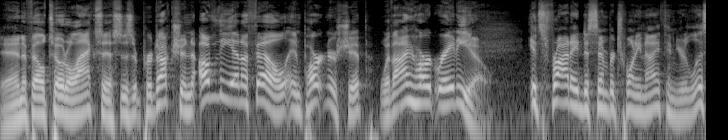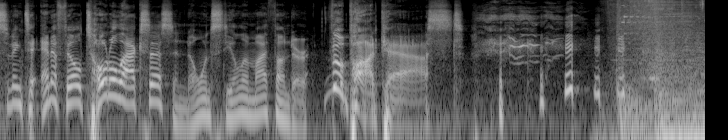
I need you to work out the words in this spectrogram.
NFL Total Access is a production of the NFL in partnership with iHeartRadio. It's Friday, December 29th, and you're listening to NFL Total Access and No One's Stealing My Thunder, the podcast.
